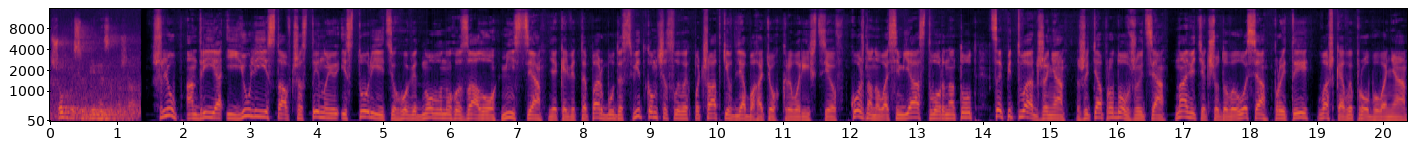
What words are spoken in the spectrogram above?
щоб ви собі не забажали. Шлюб Андрія і Юлії став частиною історії цього відновленого залу, місця, яке відтепер буде свідком щасливих початків для багатьох криворіжців. Кожна нова сім'я, створена тут, це підтвердження. Життя продовжується, навіть якщо довелося пройти важке випробування.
